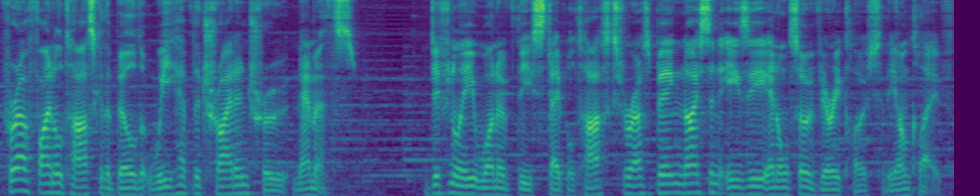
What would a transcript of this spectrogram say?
For our final task of the build, we have the tried and true Mammoths. Definitely one of the staple tasks for us being nice and easy and also very close to the Enclave.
